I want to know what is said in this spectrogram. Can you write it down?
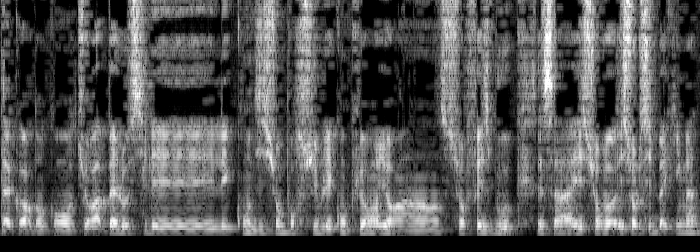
D'accord. Donc on, tu rappelles aussi les, les conditions pour suivre les concurrents. Il y aura un sur Facebook, c'est ça, et sur et sur le site Bikingman.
